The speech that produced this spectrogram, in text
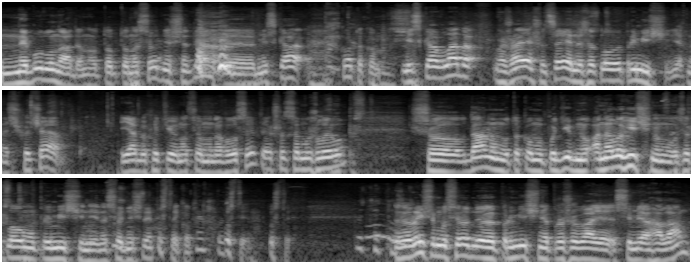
не було надано. Тобто на сьогоднішній день е, міська котиком, міська влада вважає, що це є нежитлове приміщення. Значить, хоча я би хотів на цьому наголосити, якщо це можливо. Що в даному такому подібному аналогічному житловому приміщенні на сьогоднішній день пусти, котик, пусти, пусти. В аналогічному сьогодні приміщення проживає сім'я Галан,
